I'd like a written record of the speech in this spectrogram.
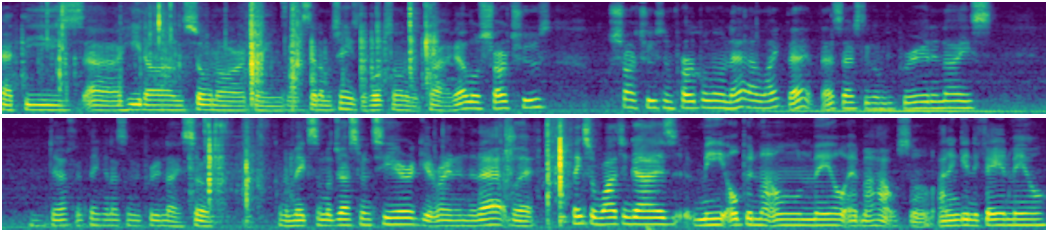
Got these uh, Heddon sonar things. Like I said, I'm to change the hooks on them and try. I got a little chartreuse. Chartreuse and purple on that. I like that. That's actually going to be pretty nice. I'm definitely thinking that's going to be pretty nice. So, I'm going to make some adjustments here. Get right into that. But, thanks for watching, guys. Me open my own mail at my house. So, I didn't get any fan mail.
